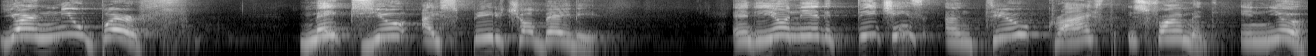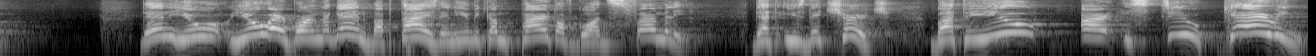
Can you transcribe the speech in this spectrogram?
Your new birth makes you a spiritual baby. And you need teachings until Christ is formed in you. Then you, you are born again, baptized, and you become part of God's family. That is the church. But you are still carrying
